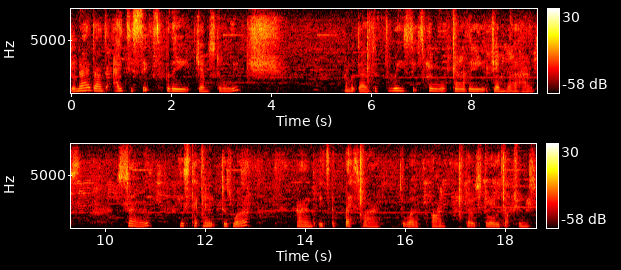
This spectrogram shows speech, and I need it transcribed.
we're now down to 86 for the gem storage and we're down to 364 for the gem warehouse. So this technique does work and it's the best way to work on those storage options.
